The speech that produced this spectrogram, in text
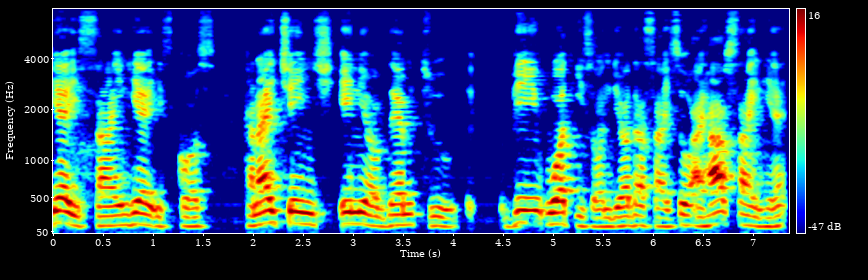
Here is sine, here is cos. Can I change any of them to be what is on the other side? So I have sine here.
